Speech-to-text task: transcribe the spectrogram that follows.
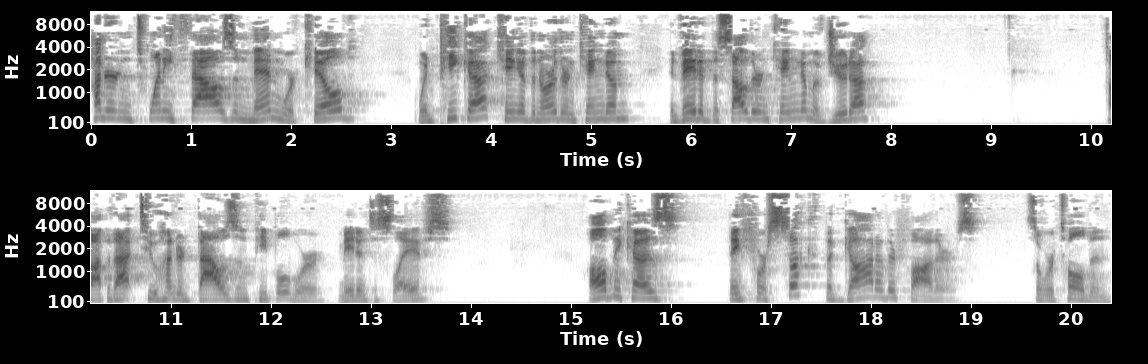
120,000 men were killed when Pekah, king of the northern kingdom, invaded the southern kingdom of Judah. Top of that, 200,000 people were made into slaves. All because they forsook the God of their fathers. So we're told in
